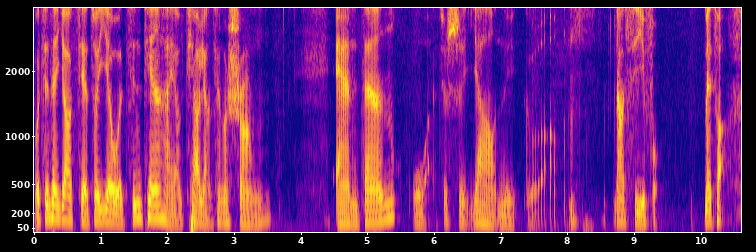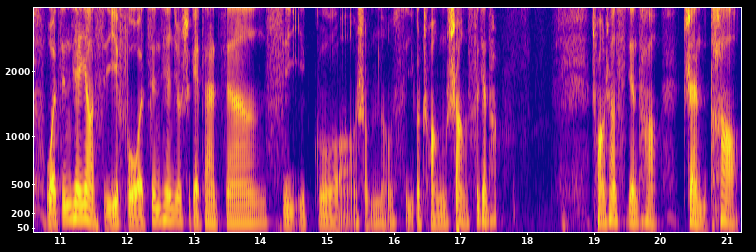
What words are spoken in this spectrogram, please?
我今天要写作业，我今天还要跳两千个绳，and then 我就是要那个要洗衣服，没错，我今天要洗衣服，我今天就是给大家洗一个什么呢？洗一个床上四件套。床上四件套：枕套、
